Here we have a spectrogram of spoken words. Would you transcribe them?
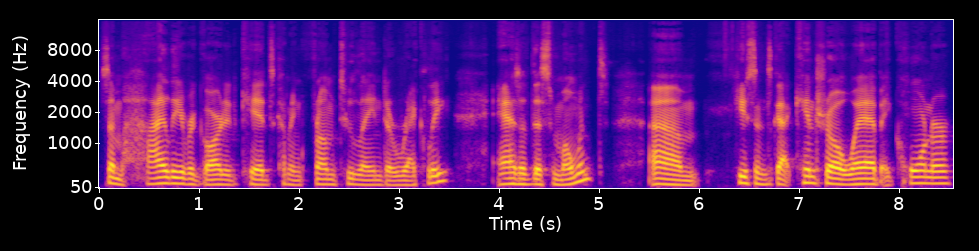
some highly regarded kids coming from Tulane directly as of this moment. Um, Houston's got Kentrell Webb, a corner,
